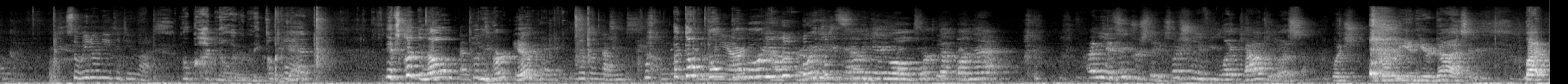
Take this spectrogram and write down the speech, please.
Okay. So we don't need to do that. Oh God, no! I would make you do Okay. that. It's good to know. It doesn't hurt yeah. Okay, never mind. But don't don't, don't worry. Why do you get getting all worked up on that? I mean, it's interesting, especially if you like calculus, which nobody in here does. But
